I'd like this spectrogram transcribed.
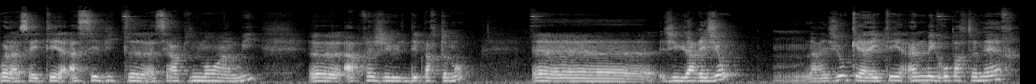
voilà, ça a été assez vite, assez rapidement un oui. Euh, après, j'ai eu le département, j'ai eu la région, la région qui a été un de mes gros partenaires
